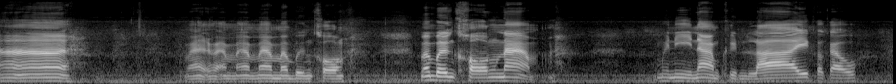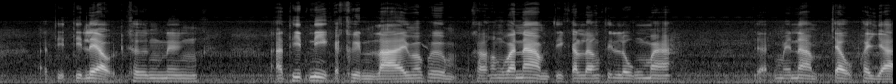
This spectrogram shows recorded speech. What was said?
อ่ามามามามามาเบิงคลอง มาเบิงคลองน้ำมื่อนี้น้ำขึ้นหลายก็เก่าอาทิตย์ที่แล้วครึ่งหนึ่งอาทิตย์นี้ก็ขึ้นหลายมาเพิ่มเขาห้องว่าน้ำที่กำลังที่ลงมา จากแม่น้ำเจ้าพยา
